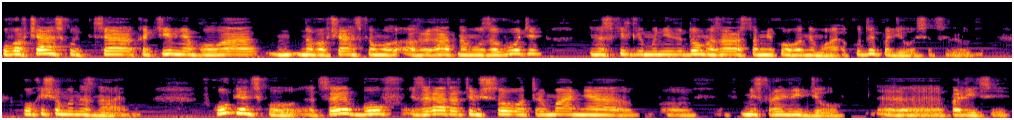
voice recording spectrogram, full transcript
у Вовчанську ця катівня була на Вовчанському агрегатному заводі, і наскільки мені відомо, зараз там нікого немає. Куди поділися ці люди? Поки що ми не знаємо. В Куп'янську це був ізолятор тимчасового тримання е, міськрайвідділу е, поліції.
